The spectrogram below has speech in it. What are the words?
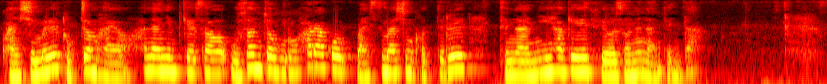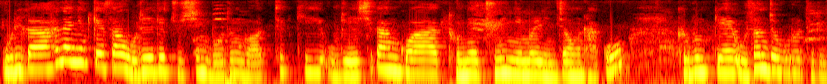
관심을 독점하여 하나님께서 우선적으로 하라고 말씀하신 것들을 등한히 하게 되어서는 안 된다. 우리가 하나님께서 우리에게 주신 모든 것, 특히 우리의 시간과 돈의 주인임을 인정을 하고 그분께 우선적으로 드릴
